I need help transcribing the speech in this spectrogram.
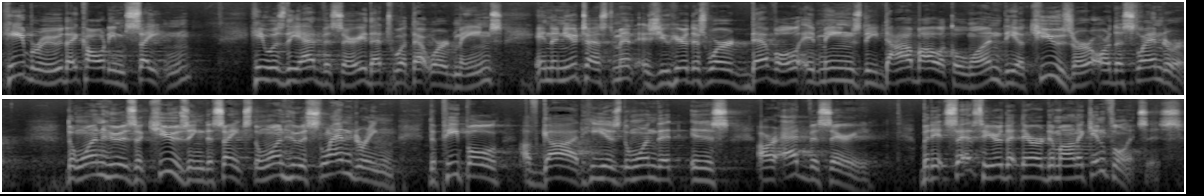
Hebrew, they called him Satan. He was the adversary. That's what that word means. In the New Testament, as you hear this word devil, it means the diabolical one, the accuser, or the slanderer. The one who is accusing the saints, the one who is slandering the people of God. He is the one that is our adversary. But it says here that there are demonic influences,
